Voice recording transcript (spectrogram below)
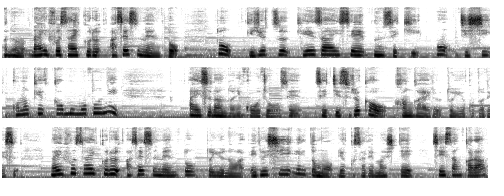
あの、ライフサイクルアセスメントと技術経済性分析も実施。この結果ももとに、アイスランドに工場を設置するかを考えるということです。ライフサイクルアセスメントというのは LCA とも略されまして、生産から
